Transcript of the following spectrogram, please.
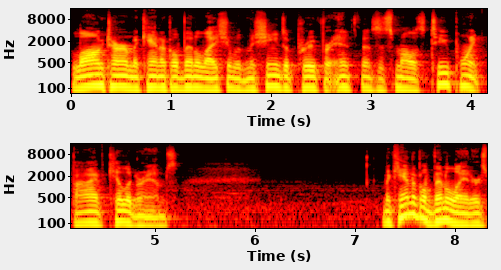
long term mechanical ventilation with machines approved for infants as small as 2.5 kilograms. Mechanical ventilators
